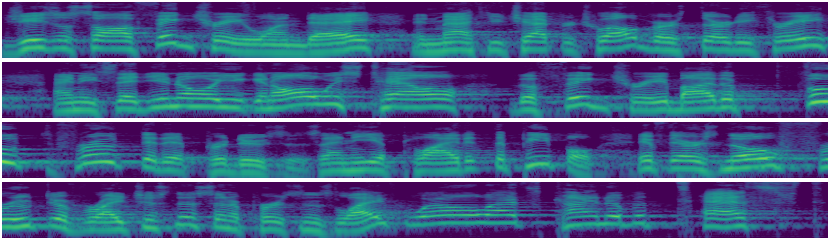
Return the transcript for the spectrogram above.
Jesus saw a fig tree one day in Matthew chapter 12, verse 33, and he said, You know, you can always tell the fig tree by the fruit, fruit that it produces. And he applied it to people. If there's no fruit of righteousness in a person's life, well, that's kind of a test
